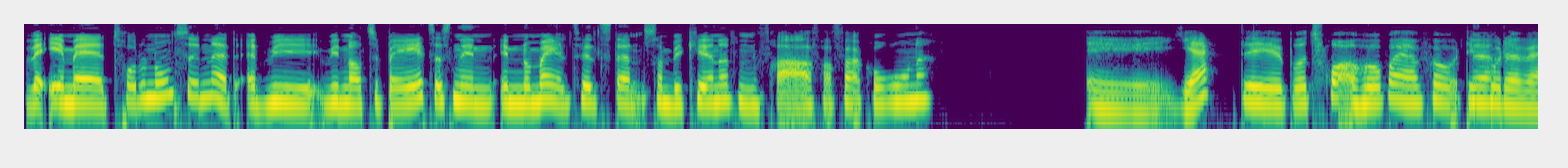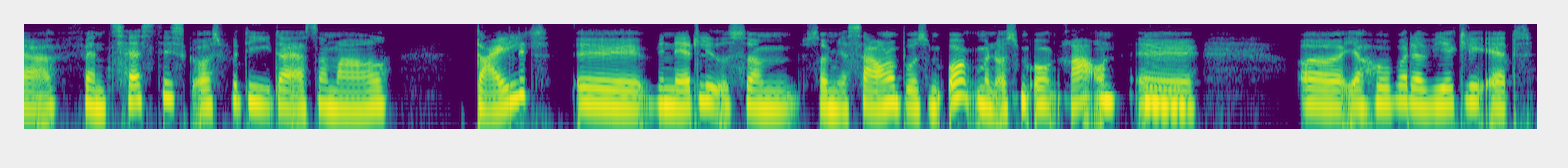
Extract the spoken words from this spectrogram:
Hvad, Emma, tror du nogensinde, at, at vi, vi når tilbage til sådan en, en normal tilstand, som vi kender den fra, fra før corona? Øh, ja, det både tror og håber jeg på. Det ja. kunne da være fantastisk, også fordi der er så meget dejligt øh, ved natlivet, som, som jeg savner både som ung, men også som ung ravn. Mm. Øh, og jeg håber da virkelig, at,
